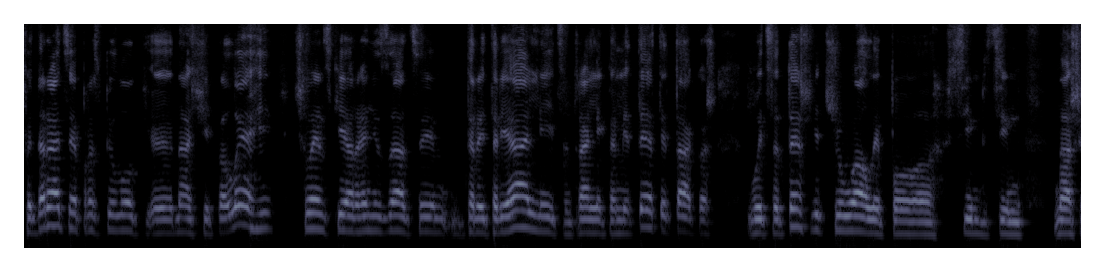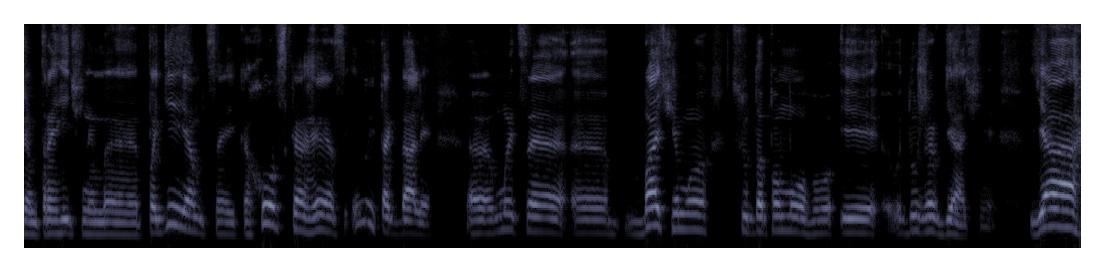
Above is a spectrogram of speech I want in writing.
Федерація профспілок, е, наші колеги, членські організації, територіальні, і центральні комітети. Також ви це теж відчували по всім цим нашим трагічним е, подіям. Це і Каховська ГЕС, і ну і так далі. Ми це бачимо цю допомогу і дуже вдячні. Я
